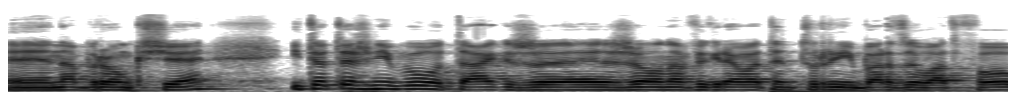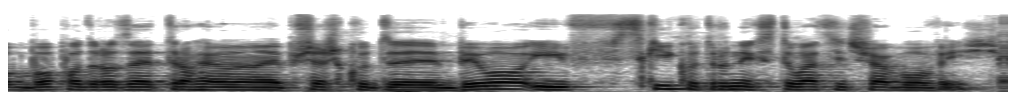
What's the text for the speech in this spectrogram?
e, na Bronxie. I to też nie było tak, że, że ona wygrała ten turniej bardzo łatwo, bo po drodze trochę przeszkód było i z kilku trudnych sytuacji trzeba było wyjść.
